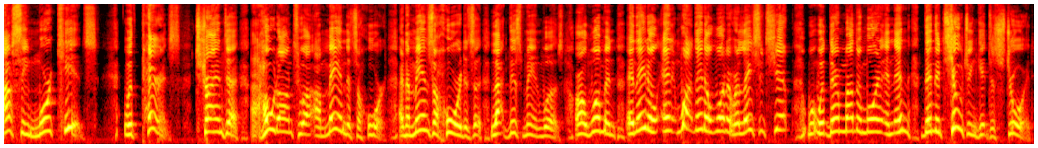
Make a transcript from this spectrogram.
I've seen more kids with parents trying to uh, hold on to a, a, man that's a whore, and a man's a whore that's a, like this man was, or a woman, and they don't and what they don't want a relationship with, with their mother more, and then then the children get destroyed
